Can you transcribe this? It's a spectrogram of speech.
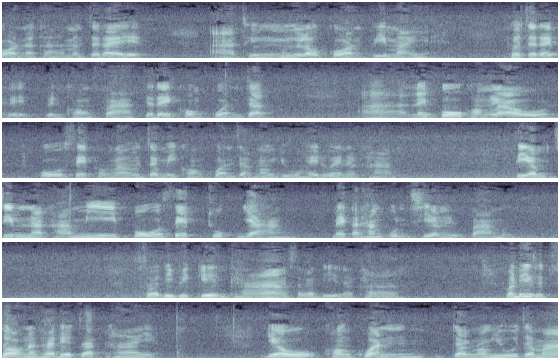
ก่อนนะคะ มันจะได้อ่าถึงมือเราก่อนปีใหม่ เพื่อจะได้เป็นของฝากจะได้ของขวัญจากอ่าในโปรของเราโปรเซ็ตของเราจะมีของขวัญจากน้องยูให้ด้วยนะคะ เตรียมจิ้มนะคะ มีโปรเซ็ตทุกอย่างแม้กระทั่งกุนเชียงหรือปลาหมึก สวัสดีพี่เก้งค่ะ สวัสดีนะคะ วันที่สิบสองนะคะ เดี๋ยวจัดให้ เดี๋ยวของขวัญจากน้องยูจะมา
